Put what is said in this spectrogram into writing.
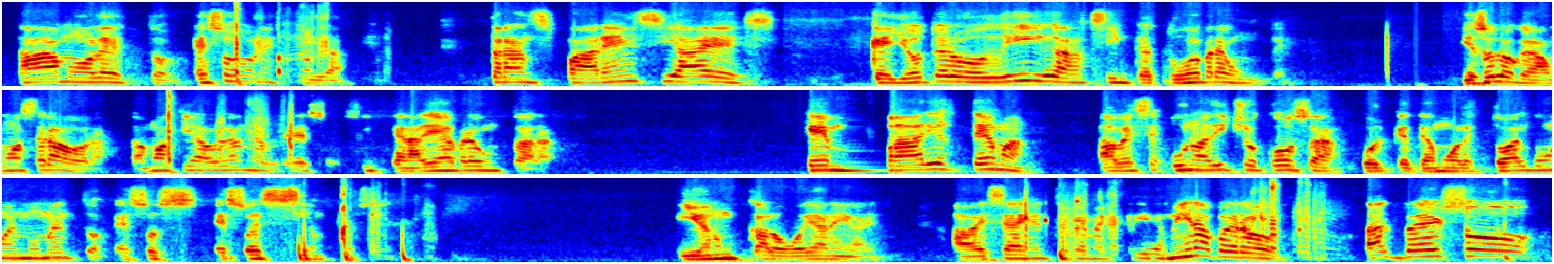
estaba molesto. Eso es honestidad. Transparencia es que yo te lo diga sin que tú me preguntes. Y eso es lo que vamos a hacer ahora. Estamos aquí hablando de eso, sin que nadie me preguntara. Que en varios temas, a veces uno ha dicho cosas porque te molestó algo en el momento, eso es, eso es 100%. Y yo nunca lo voy a negar. A veces hay gente que me escribe, mira, pero tal verso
